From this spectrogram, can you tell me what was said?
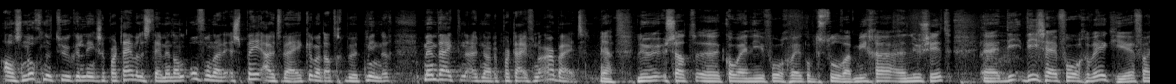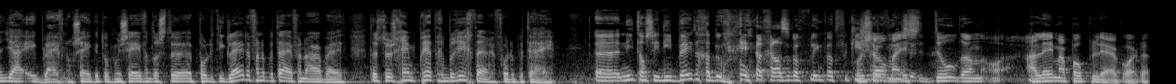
alsnog natuurlijk een linkse partij willen stemmen... en dan ofwel naar de SP uitwijken, maar dat gebeurt minder. Men wijkt dan uit naar de Partij van de Arbeid. Ja, nu zat eh, Cohen hier vorige week op de stoel waar Micha eh, nu zit. Eh, die, die zei vorige week hier van... ja, ik blijf nog zeker tot mijn zeventigste politiek leider van de Partij van de Arbeid. Dat is dus geen prettig bericht eigenlijk voor de partij. Eh, niet als hij het niet beter gaat doen. Nee, dan gaan ze nog flink wat verkiezingen Hoezo? Maar is het doel dan alleen maar populair worden?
